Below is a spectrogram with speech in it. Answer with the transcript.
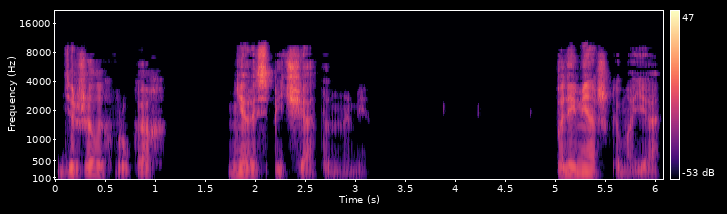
держал их в руках нераспечатанными. «Племяшка моя!»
